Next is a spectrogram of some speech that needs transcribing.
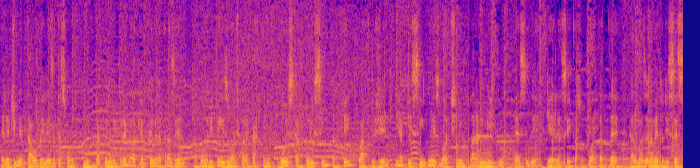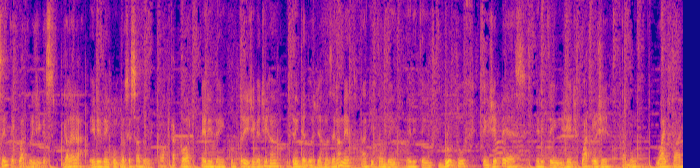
ele é de metal, beleza, pessoal? Muito bacana, muito legal. Aqui a câmera traseira, tá bom? Ele tem slot para cartão, dois cartões sim, tá ok? 4G e aqui sim um slotinho para micro SD, que ele aceita, suporta até armazenamento de 64 GB. Galera, ele vem com processador octa-core, ele vem com 3 GB de RAM e 32 de armazenamento. Aqui também ele tem Bluetooth, tem GPS, ele tem rede 4G, tá bom? Wi-Fi.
